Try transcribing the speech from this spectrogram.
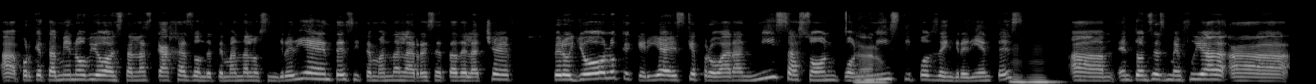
ah, porque también obvio están las cajas donde te mandan los ingredientes y te mandan la receta de la chef, pero yo lo que quería es que probaran mi sazón con mis tipos de ingredientes. Entonces me fui a,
